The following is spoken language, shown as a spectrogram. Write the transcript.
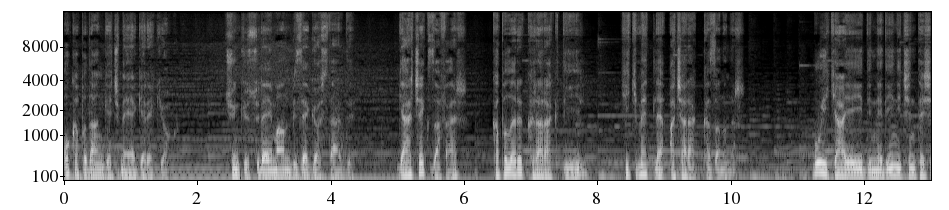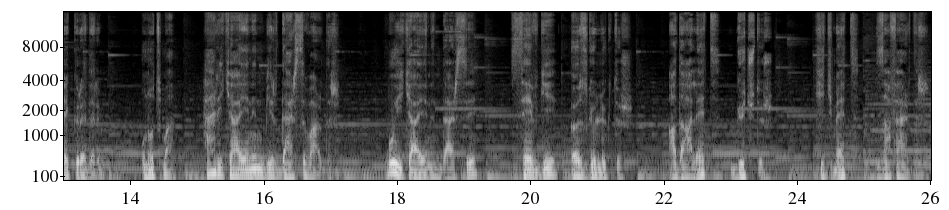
o kapıdan geçmeye gerek yok. Çünkü Süleyman bize gösterdi. Gerçek zafer kapıları kırarak değil, hikmetle açarak kazanılır. Bu hikayeyi dinlediğin için teşekkür ederim. Unutma, her hikayenin bir dersi vardır. Bu hikayenin dersi sevgi özgürlüktür. Adalet güçtür. Hikmet zaferdir.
